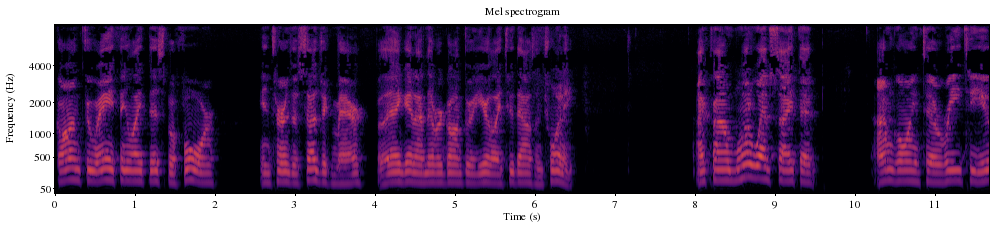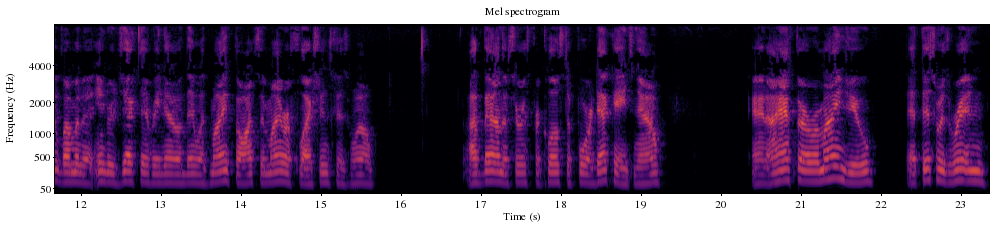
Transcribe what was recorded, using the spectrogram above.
gone through anything like this before in terms of subject matter, but then again, I've never gone through a year like 2020. I found one website that I'm going to read to you, but I'm going to interject every now and then with my thoughts and my reflections because, well, I've been on this earth for close to four decades now. And I have to remind you that this was written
